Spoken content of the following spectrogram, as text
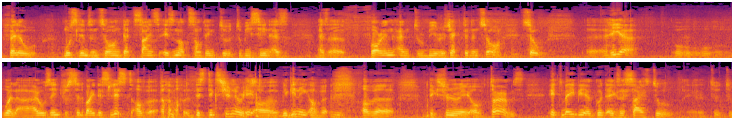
fellow Muslims and so on, that science is not something to, to be seen as, as a foreign and to be rejected and so on. So uh, here, well, I was interested by this list of, uh, of this dictionary or beginning of a, of a dictionary of terms. It may be a good exercise to, uh, to, to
